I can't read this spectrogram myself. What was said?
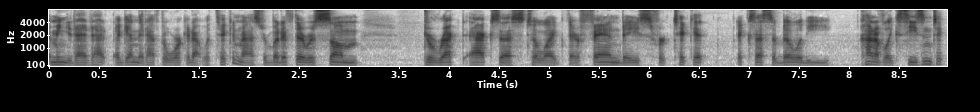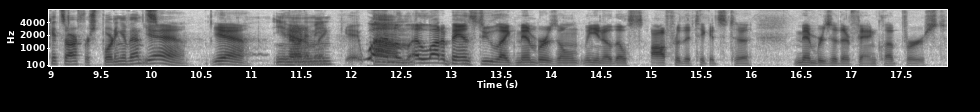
I mean, you'd had, again they'd have to work it out with Ticketmaster, but if there was some direct access to like their fan base for ticket accessibility, kind of like season tickets are for sporting events. Yeah, yeah. You know yeah, what I mean? like- eh, well, Um, a, a lot of bands do like members only. You know, they'll offer the tickets to members of their fan club first.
